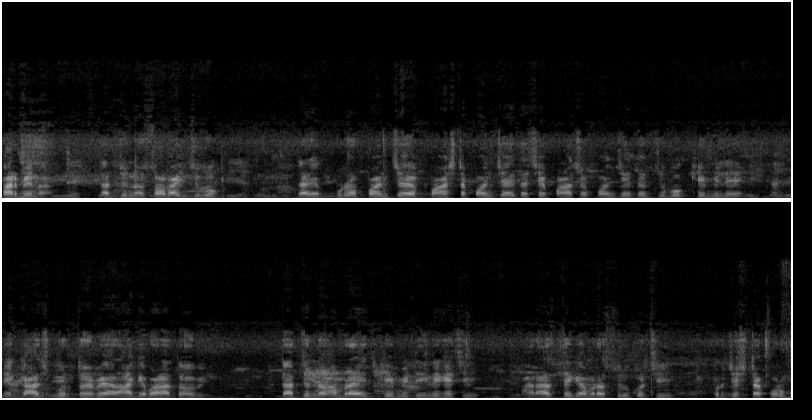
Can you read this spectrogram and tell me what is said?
পারবে না। তার জন্য সবাই যুবক। দাঁড়িয়ে পুরো পঞ্চায়েত, পাঁচটা পঞ্চায়েত আছে, পাঁচও পঞ্চায়েতের যুবককে মিলে এই কাজ করতে হবে আর আগে বাড়াতে হবে। তার জন্য আমরা আজকে মিটিং রেখেছি। আর আজ থেকে আমরা শুরু করছি। প্রচেষ্টা করব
